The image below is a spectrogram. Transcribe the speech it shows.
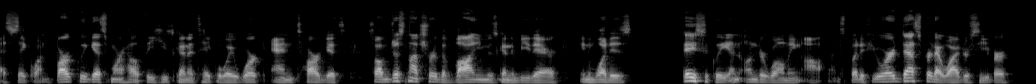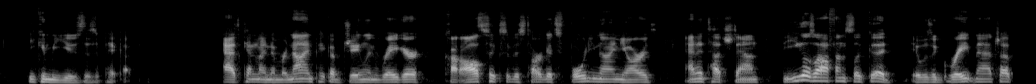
As Saquon Barkley gets more healthy, he's going to take away work and targets. So I'm just not sure the volume is going to be there in what is basically an underwhelming offense. But if you are desperate at wide receiver, he can be used as a pickup. As can my number nine pickup, Jalen Reagor. caught all six of his targets, 49 yards, and a touchdown. The Eagles' offense looked good. It was a great matchup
